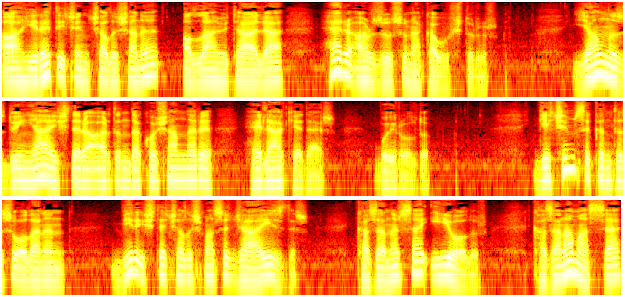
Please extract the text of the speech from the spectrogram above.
ahiret için çalışanı Allahü Teala her arzusuna kavuşturur. Yalnız dünya işleri ardında koşanları helak eder buyuruldu. Geçim sıkıntısı olanın bir işte çalışması caizdir. Kazanırsa iyi olur. Kazanamazsa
